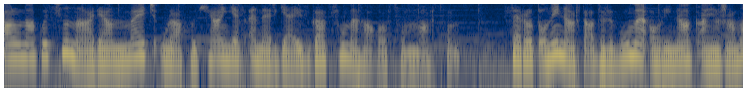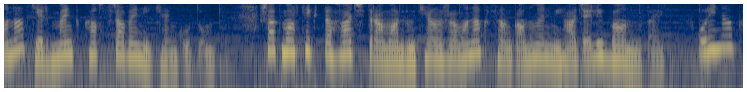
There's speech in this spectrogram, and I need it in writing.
պարունակությունը արյան մեջ ուրախության եւ էներգիայի զգացում է հաղորդում մարդուն։ Սերոտոնին արտադրվում է օրինակ այն ժամանակ, երբ մենք քաղցրավենիք ենք ուտում։ Շատ մարդիկ տհաճ տրամադրության ժամանակ ցանկանում են մի հաճելի բան ուտել։ Օրինակ՝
